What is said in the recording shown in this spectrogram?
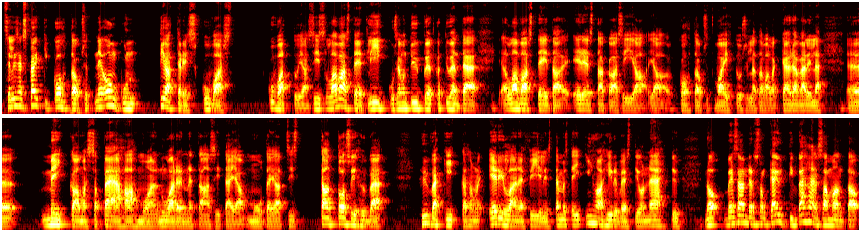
Sen lisäksi kaikki kohtaukset, ne on kuin teatterissa kuvasta kuvattuja. Siis lavasteet liikkuu, siellä on tyyppejä, jotka työntää lavasteita edestakaisin ja, ja kohtaukset vaihtuu sillä tavalla. Käydään välillä ö, meikkaamassa päähahmoa, nuorennetaan sitä ja muuta. Ja siis tää on tosi hyvä, hyvä kikka, semmoinen erilainen fiilis. Tämmöistä ei ihan hirveästi ole nähty. No, Wes Anderson käytti vähän saman ta-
